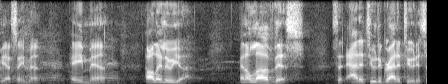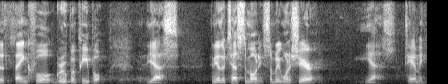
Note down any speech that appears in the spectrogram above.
Yes, amen. Amen. Hallelujah. And I love this. It's an attitude of gratitude. It's a thankful group of people. Yes. Any other testimonies? Somebody want to share? Yes. Tammy.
